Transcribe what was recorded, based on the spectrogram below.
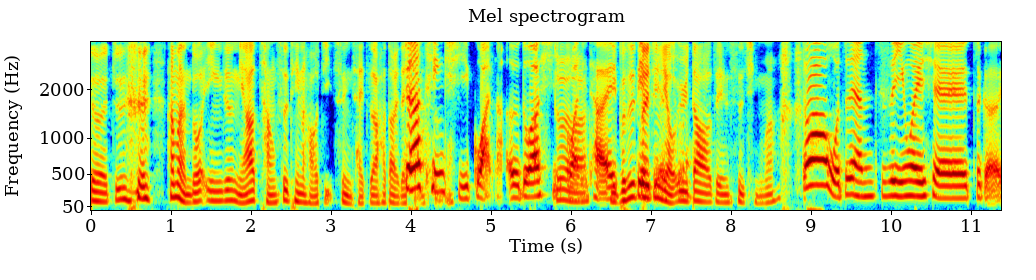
对，就是 他们很多音，就是你要尝试听了好几次，你才知道他到底在。就要听习惯啊，耳朵要习惯，啊、你才。你不是最近有遇到这件事情吗？对啊，我之前只是因为一些这个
